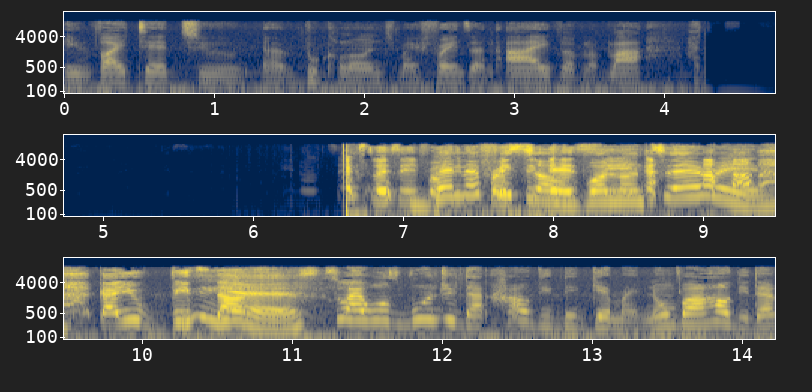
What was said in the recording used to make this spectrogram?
invited to um, book launch. My friends and I, blah blah blah. Text message from the Benefits of volunteering. Can you beat that? yes. So I was wondering that how did they get my number? How did I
